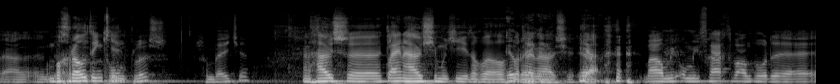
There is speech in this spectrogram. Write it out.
ja, een begrotingje? ton plus, zo'n beetje. een huis, eh, klein huisje moet je hier toch wel Heel voor klein rekenen. huisje, ja. Maar om, je- om je vraag te beantwoorden, eh,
